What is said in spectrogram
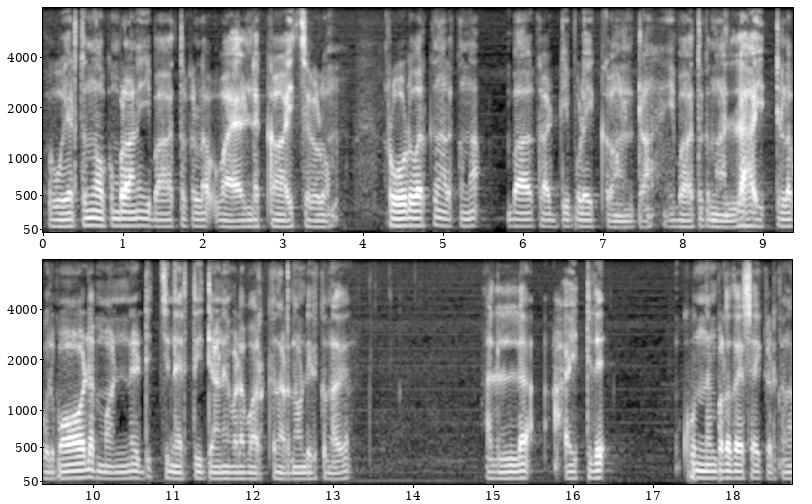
അപ്പോൾ ഉയരത്തുനിന്ന് നോക്കുമ്പോഴാണ് ഈ ഭാഗത്തൊക്കെയുള്ള വയലിന്റെ കാഴ്ചകളും. റോഡ് വർക്ക് നടക്കുന്ന ഭാഗമൊക്കെ അടിപൊളിയായി കാണട്ടോ ഈ ഭാഗത്തൊക്കെ നല്ല ഹൈറ്റുള്ള ഒരുപാട് മണ്ണിടിച്ച് നിരത്തിയിട്ടാണ് ഇവിടെ വർക്ക് നടന്നുകൊണ്ടിരിക്കുന്നത്. നല്ല ഹൈറ്റിൽ കുന്നൻ പ്രദേശമായി കിടക്കുന്ന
